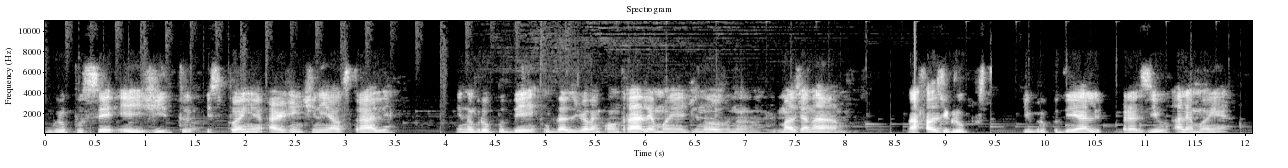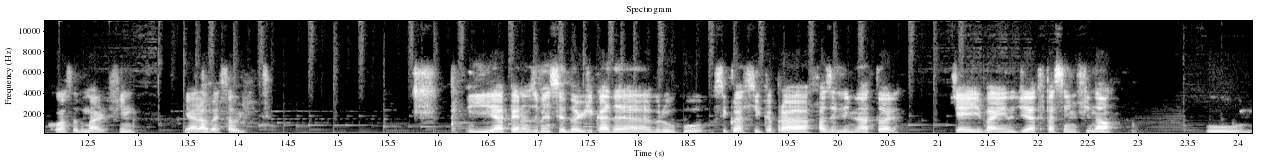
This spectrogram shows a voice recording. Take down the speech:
Grupo C, Egito, Espanha, Argentina e Austrália. E no grupo D, o Brasil já vai encontrar a Alemanha de novo, no, mas já na, na fase de grupos. E o grupo D é Brasil, Alemanha, Costa do Marfim e Arábia Saudita. E apenas o vencedor de cada grupo se classifica para a fase eliminatória, que aí vai indo direto para a semifinal. O,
